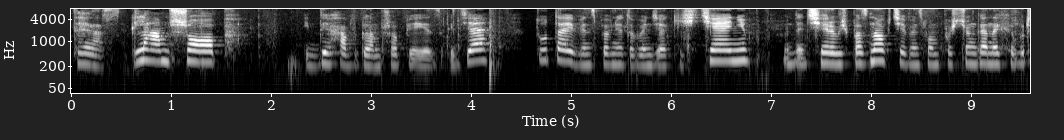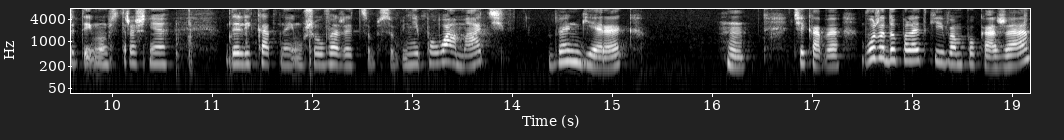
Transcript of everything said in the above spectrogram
Teraz Glam Shop. I dycha w Glam Shopie jest gdzie? Tutaj, więc pewnie to będzie jakiś cień. Będę dzisiaj robić paznokcie, więc mam pościągane hybrydy i mam strasznie delikatne i muszę uważać, co by sobie nie połamać. Węgierek. Hmm, ciekawe. Włożę do paletki i Wam pokażę.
